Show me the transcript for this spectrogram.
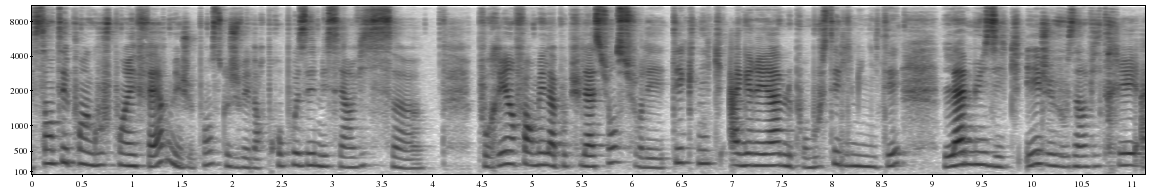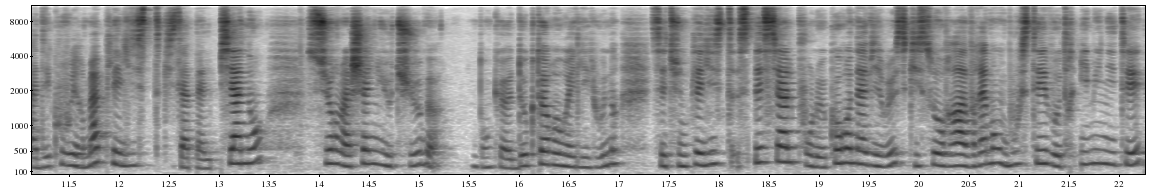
santé.gouv.fr, mais je pense que je vais leur proposer mes services euh, pour réinformer la population sur les techniques agréables pour booster l'immunité, la musique. Et je vous inviterai à découvrir ma playlist qui s'appelle Piano sur ma chaîne YouTube. Donc euh, Docteur Aurélie Loun. C'est une playlist spéciale pour le coronavirus qui saura vraiment booster votre immunité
